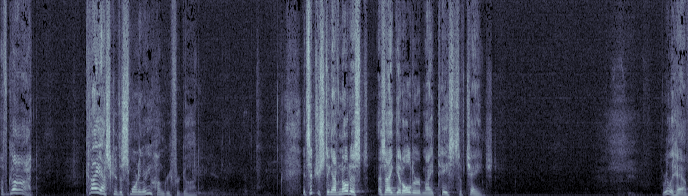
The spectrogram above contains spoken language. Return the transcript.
of God. Can I ask you this morning, are you hungry for God? It's interesting, I've noticed as I get older, my tastes have changed. I really have.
